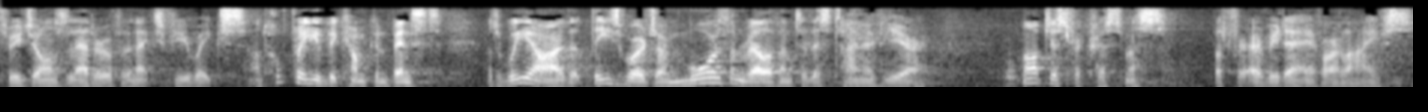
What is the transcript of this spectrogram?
through John's letter over the next few weeks. And hopefully you become convinced, as we are, that these words are more than relevant to this time of year, not just for Christmas, but for every day of our lives.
